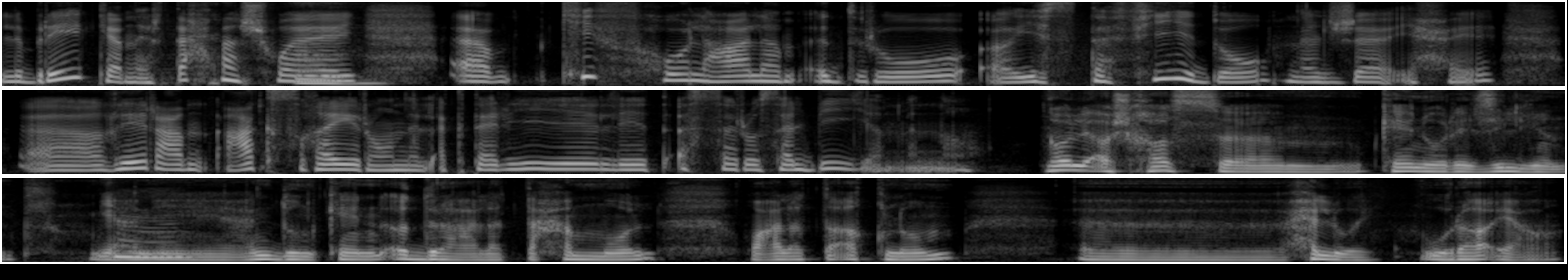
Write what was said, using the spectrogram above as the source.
ال break يعني ارتحنا شوي. كيف هو العالم قدروا يستفيدوا من الجائحة آه، غير عن عكس غيرهم الأكترية اللي تأثروا سلبيا منها؟ هول أشخاص كانوا resilient يعني مم. عندهم كان قدرة على التحمل وعلى التأقلم آه، حلوة ورائعة.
